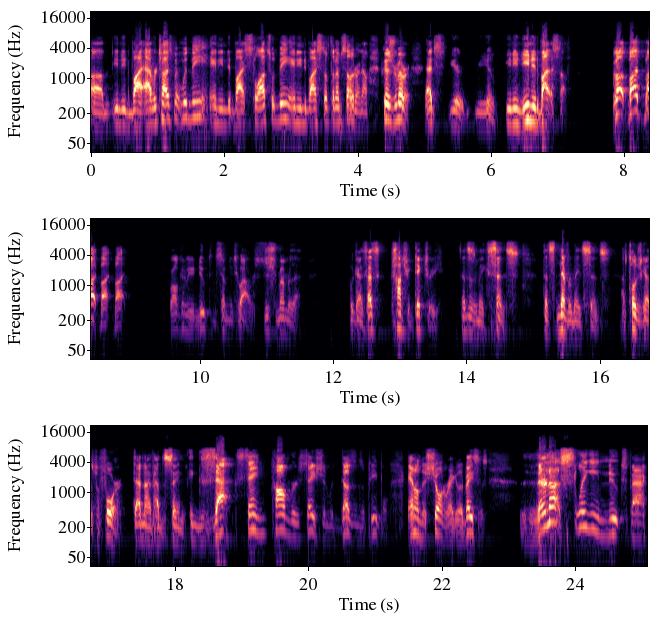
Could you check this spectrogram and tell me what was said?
Um, you need to buy advertisement with me, and you need to buy slots with me, and you need to buy stuff that I'm selling right now. Because remember, that's your you you need you need to buy this stuff. But but but but but we're all going to be nuked in 72 hours. Just remember that. But guys, that's contradictory. That doesn't make sense. That's never made sense. I've told you guys before. Dad and I have had the same exact same conversation with dozens of people and on the show on a regular basis. They're not slinging nukes back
